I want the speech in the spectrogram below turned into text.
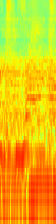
It's right.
